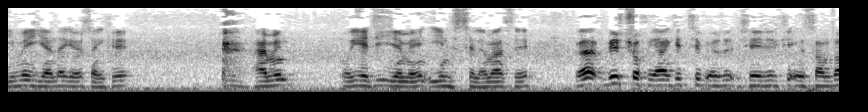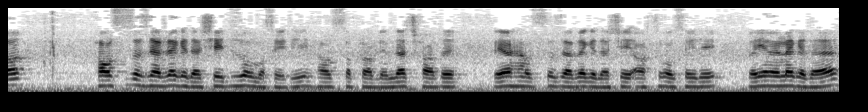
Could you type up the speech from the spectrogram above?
yemək yeyəndə görürsən ki, həmin o yediyi yeməyin iyi hiss eləməzdi. Və bir çox, yəni ki, tip özü şey edir ki, insanda hansısa zərrə qədər şey düz olmasaydı, hansısa problemlər çıxardı və ya hansısa zərrə qədər şey artıq olsaydı və yenə nə qədər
